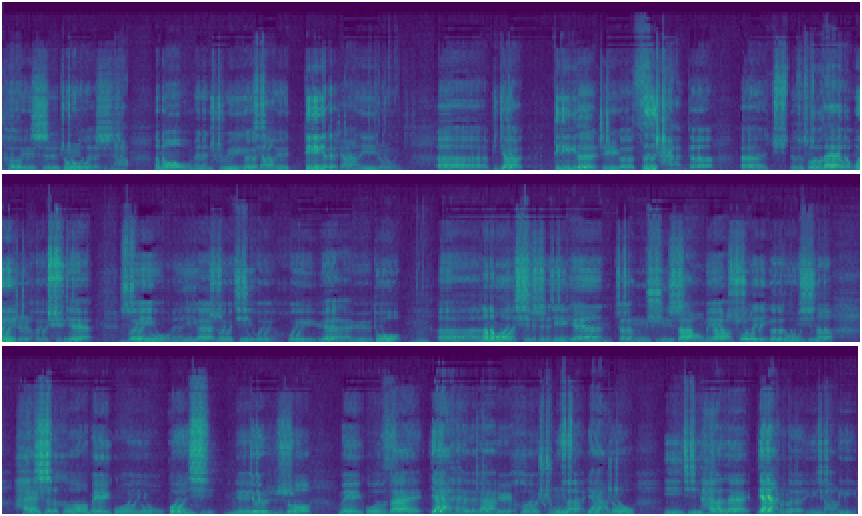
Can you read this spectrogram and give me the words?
特别是中国的市场。那么我们处于一个相对低的这样的一种呃比较低的这个资产的呃所在的位置和区间，所以我们应该说机会会越来越多。呃，那么其实今天整体上我们要说的一个东西呢。还是和美国有关系，也就是说，美国在亚太的战略和重返亚洲，以及它在亚洲的影响力，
